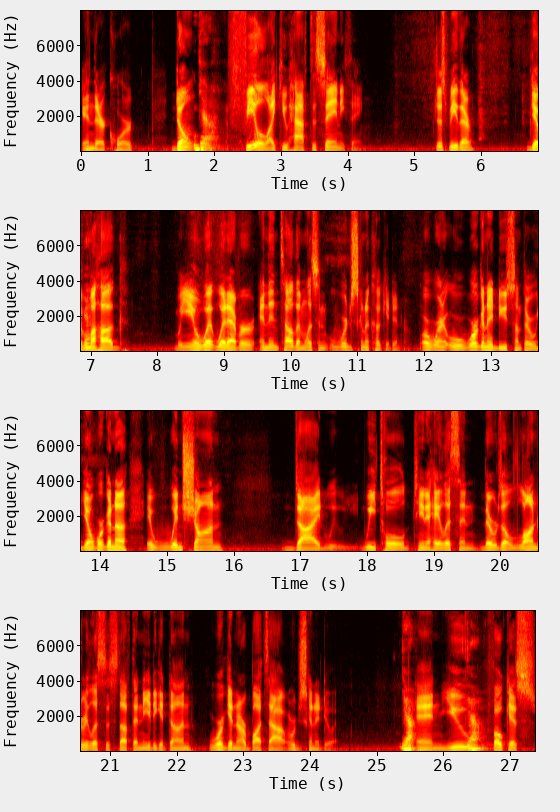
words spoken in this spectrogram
in their court. Don't Yeah. feel like you have to say anything. Just be there. Give them a hug. You know, what, whatever, and then tell them, listen, we're just gonna cook you dinner, or we're or we're gonna do something. You know, we're gonna. It, when Sean died, we, we told Tina, hey, listen, there was a laundry list of stuff that needed to get done. We're getting our butts out and we're just going to do it. Yeah. And you Yeah. focus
